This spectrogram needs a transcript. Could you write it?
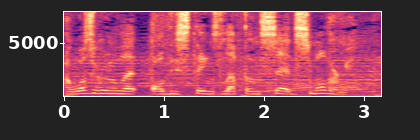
I wasn't gonna let all these things left unsaid smother me.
